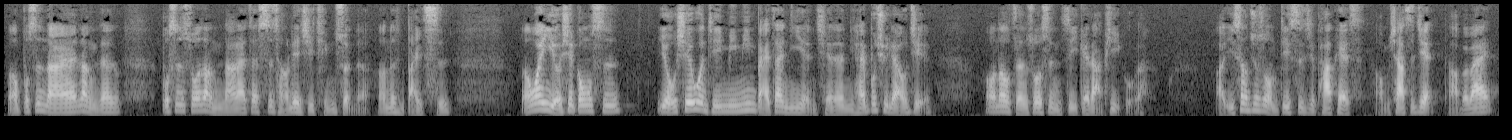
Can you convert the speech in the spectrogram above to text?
啊，不是拿来让你在，不是说让你拿来在市场练习停损的啊，那是白痴。啊，万一有些公司有些问题明明摆在你眼前，你还不去了解。哦，那我只能说是你自己该打屁股了，啊！以上就是我们第四集 podcast，我们下次见，好，拜拜。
